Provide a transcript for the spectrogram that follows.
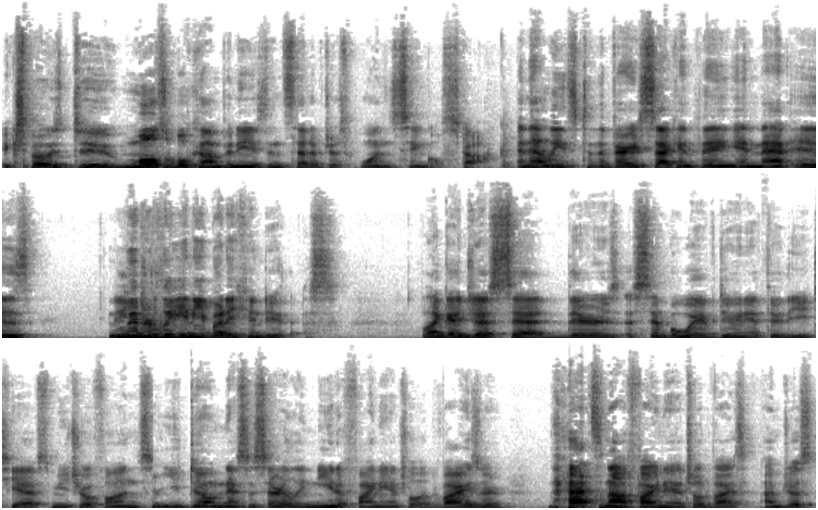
exposed to multiple companies instead of just one single stock. And that leads to the very second thing, and that is literally anybody can do this. Like I just said, there's a simple way of doing it through the ETFs, mutual funds. You don't necessarily need a financial advisor. That's not financial advice. I'm just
